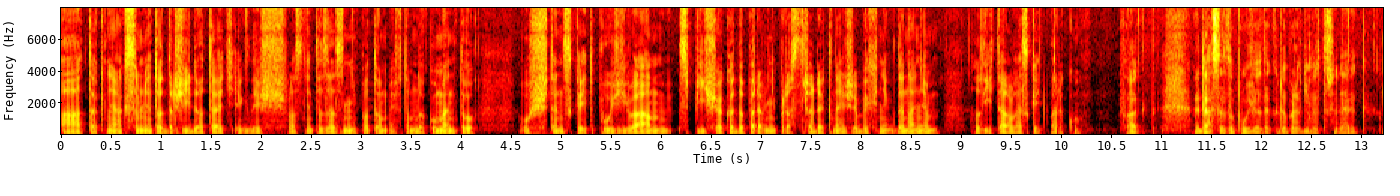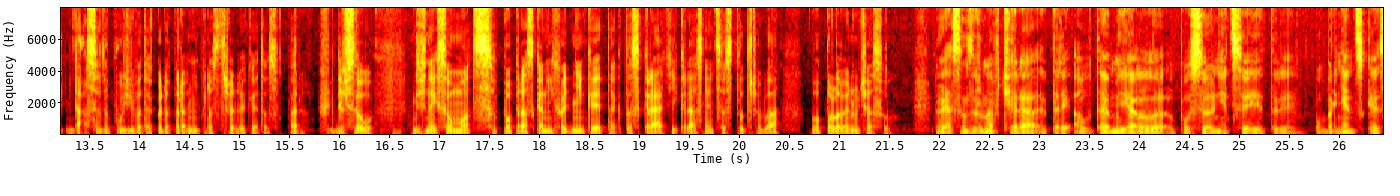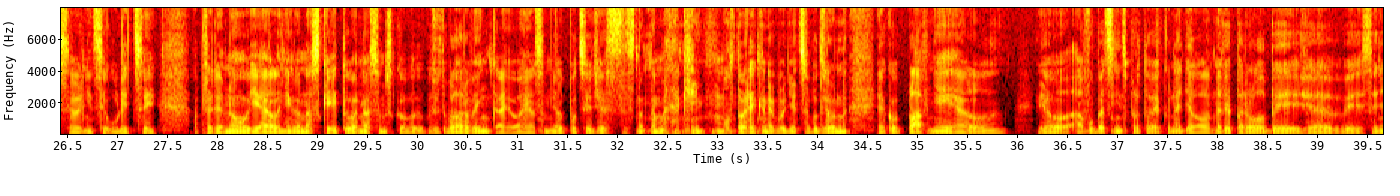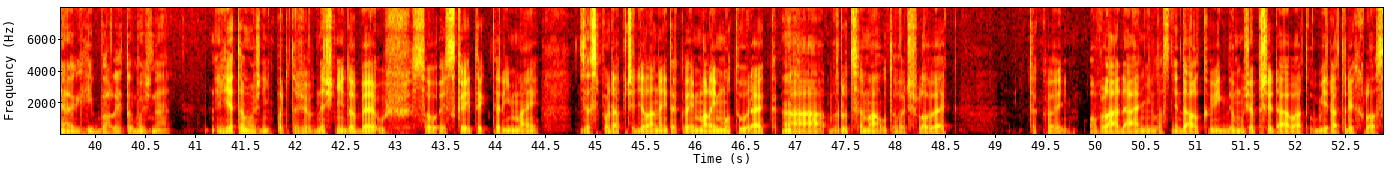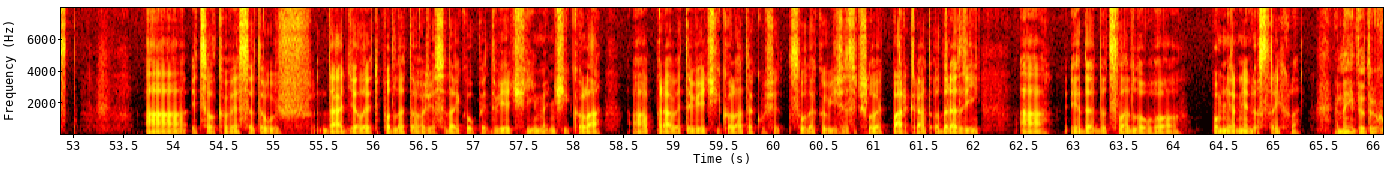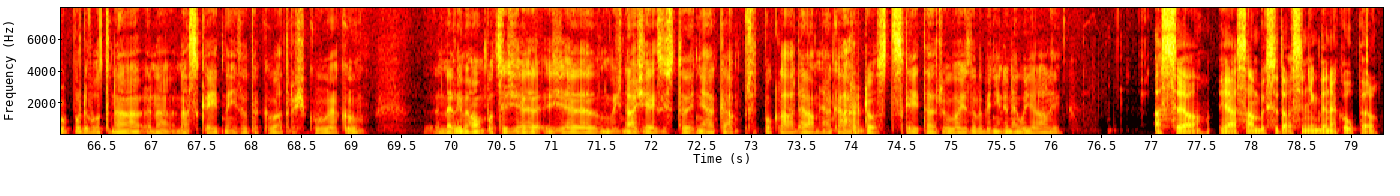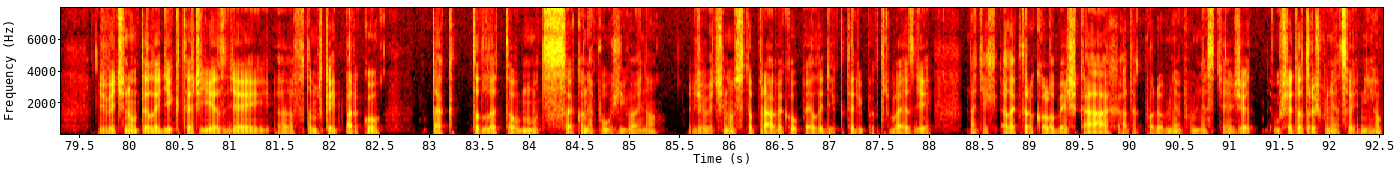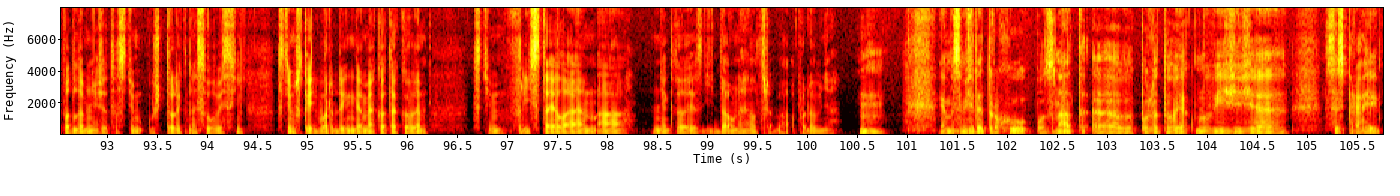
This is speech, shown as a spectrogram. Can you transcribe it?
A tak nějak se mě to drží doteď, i když vlastně to zazní potom i v tom dokumentu. Už ten skate používám spíš jako dopravní prostředek, než že bych někde na něm lítal ve skateparku. Fakt. Dá se to používat jako dopravní prostředek? Dá se to používat jako dopravní prostředek, je to super. Když, jsou, když nejsou moc popraskaný chodníky, tak to zkrátí krásně cestu třeba o polovinu času. No já jsem zrovna včera tedy autem jel po silnici, tedy po brněnské silnici, ulici a přede mnou jel někdo na skateu a měl jsem, protože to byla rovinka, jo, a já jsem měl pocit, že snad tam má nějaký motorek nebo něco, protože on jako plavně jel, jo, a vůbec nic pro to jako nedělal. Nevypadalo by, že by se nějak hýbal. Je to možné? Je to možné, protože v dnešní době už jsou i skatey, který mají ze spoda přidělaný takový malý motůrek Aha. a v ruce má u toho člověk takový ovládání vlastně dálkový, kde může přidávat, ubírat rychlost. A i celkově se to už dá dělit podle toho, že se dají koupit větší, menší kola a právě ty větší kola tak už jsou takový, že se člověk párkrát odrazí a jede docela dlouho poměrně dost rychle. Není to trochu podvod na, na, na skate, není to taková trošku jako Nevím, já mám pocit, že, že možná, že existuje nějaká, předpokládám, nějaká hrdost skateařů a že to by nikdy neudělali. Asi jo, já sám bych si to asi nikdy nekoupil. Že většinou ty lidi, kteří jezdí eh, v tom skateparku, tak tohle to moc jako nepoužívají. No že většinou si to právě koupí lidi, kteří pak třeba jezdí na těch elektrokoloběžkách a tak podobně po městě, že už je to trošku něco jiného podle mě, že to s tím už tolik nesouvisí. S tím skateboardingem jako takovým, s tím freestylem a někdo jezdí downhill třeba a podobně. Hmm. Já myslím, že jde trochu poznat uh, podle toho, jak mluvíš, že jsi z Prahy.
